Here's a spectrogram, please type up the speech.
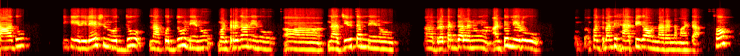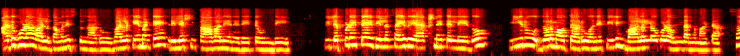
కాదు ఇంక ఈ రిలేషన్ వద్దు నాకొద్దు నేను ఒంటరిగా నేను ఆ నా జీవితం నేను బ్రతకగలను అంటూ మీరు కొంతమంది హ్యాపీగా ఉన్నారన్నమాట. సో అది కూడా వాళ్ళు గమనిస్తున్నారు. వాళ్ళకేమంటే రిలేషన్ కావాలి అనేది అయితే ఉంది. వీళ్ళు ఎప్పుడైతే వీళ్ళ సైడ్ యాక్షన్ అయితే లేదో మీరు దూరం అవుతారు అనే ఫీలింగ్ వాళ్ళల్లో కూడా ఉందన్నమాట. సో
